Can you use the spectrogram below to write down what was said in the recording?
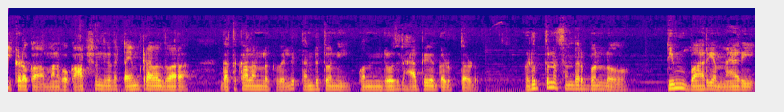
ఇక్కడ ఒక మనకు ఒక ఆప్షన్ ఉంది కదా టైం ట్రావెల్ ద్వారా గతకాలంలోకి వెళ్ళి తండ్రితోని కొన్ని రోజులు హ్యాపీగా గడుపుతాడు. గడుపుతున్న సందర్భంలో టిమ్ భార్య మ్యారీ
